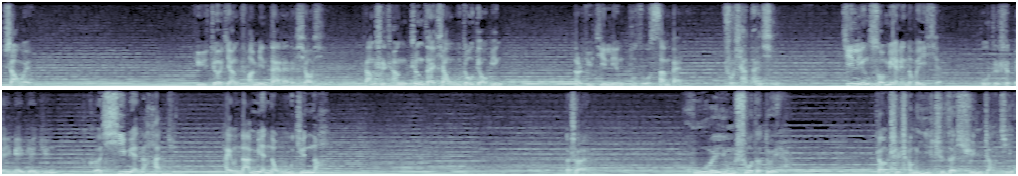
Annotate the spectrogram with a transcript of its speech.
上尉，据浙江船民带来的消息，张士诚正在向梧州调兵，那儿距金陵不足三百里，属下担心，金陵所面临的危险，不只是北面援军和西面的汉军，还有南面的吴军呐。大帅，胡惟庸说的对啊，张士诚一直在寻找机会，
